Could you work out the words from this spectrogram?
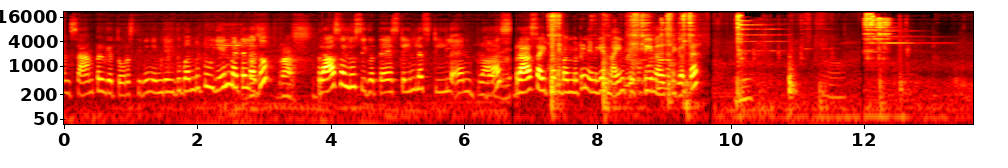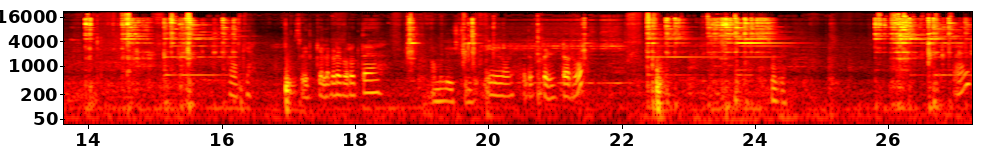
ಒಂದು ಸ್ಯಾಂಪಲ್ಗೆ ತೋರಿಸ್ತೀನಿ. ನಿಮಗೆ ಇದು ಬಂದ್ಬಿಟ್ಟು ಏನು ಮೆಟಲ್ ಅದು? ಬ್ರಾಸ್. ಅಲ್ಲೂ ಸಿಗುತ್ತೆ. Stainless steel and brass brass item ಬಂದ್ಬಿಟ್ಟು ನಿಮಗೆ ನೈನ್ ಫಿಫ್ಟೀನ್ ಅಲ್ಲಿ ಸಿಗುತ್ತೆ. ಓಕೆ ಸೊ ಇದು ಕೆಳಗಡೆ ಬರುತ್ತೆ. ಆಮೇಲೆ ಇಷ್ಟು ಇಲ್ಲಿ ನೋಡಿ ಇದು ಫಿಲ್ಟರು ಸೆಕೆಂಡ್ ಆ್ಯಂಡ್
